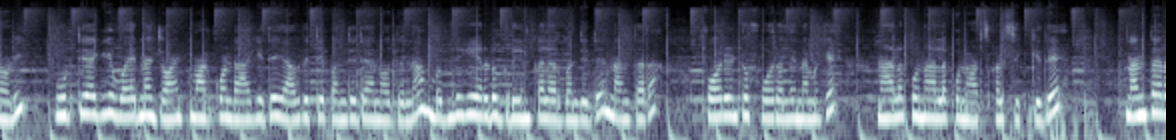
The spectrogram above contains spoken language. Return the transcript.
ನೋಡಿ, ಪೂರ್ತಿಯಾಗಿ ವೈರ್ನ ಜಾಯಿಂಟ್ ಮಾಡ್ಕೊಂಡು ಆಗಿದೆ, ಯಾವ ರೀತಿ ಬಂದಿದೆ ಅನ್ನೋದನ್ನು. ಮೊದಲಿಗೆ ಎರಡು ಗ್ರೀನ್ ಕಲರ್ ಬಂದಿದೆ, ನಂತರ ಫೋರ್ ಇಂಟು ಫೋರಲ್ಲಿ ನಮಗೆ ನಾಲ್ಕು ನಾಲ್ಕು ನಾಟ್ಸ್ಗಳು ಸಿಕ್ಕಿದೆ. ನಂತರ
